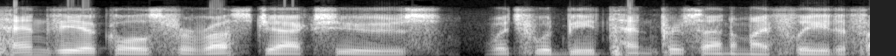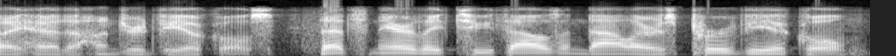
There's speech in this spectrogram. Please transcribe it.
10 vehicles for rust jack shoes which would be 10% of my fleet if I had 100 vehicles. That's nearly $2,000 per vehicle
